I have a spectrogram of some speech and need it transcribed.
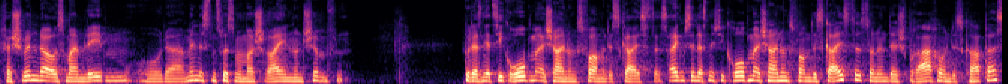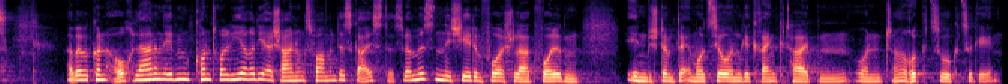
verschwinde aus meinem Leben oder mindestens müssen wir mal schreien und schimpfen. Gut, das sind jetzt die groben Erscheinungsformen des Geistes. Eigentlich sind das nicht die groben Erscheinungsformen des Geistes, sondern der Sprache und des Körpers. Aber wir können auch lernen, eben kontrolliere die Erscheinungsformen des Geistes. Wir müssen nicht jedem Vorschlag folgen, in bestimmte Emotionen, Gekränktheiten und Rückzug zu gehen.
